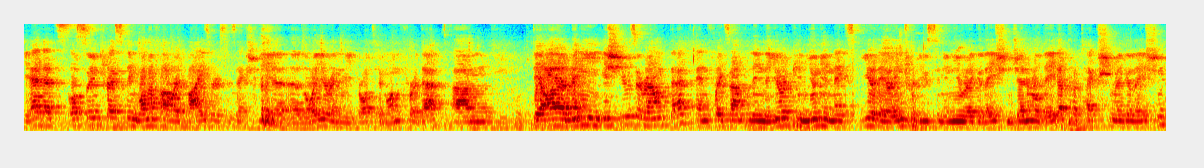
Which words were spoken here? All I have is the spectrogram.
Yeah, that's also interesting. One of our advisors is actually a, a lawyer, and we brought him on for that. Um, there are many issues around that, and for example, in the European Union next year, they are introducing a new regulation, General Data Protection Regulation,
